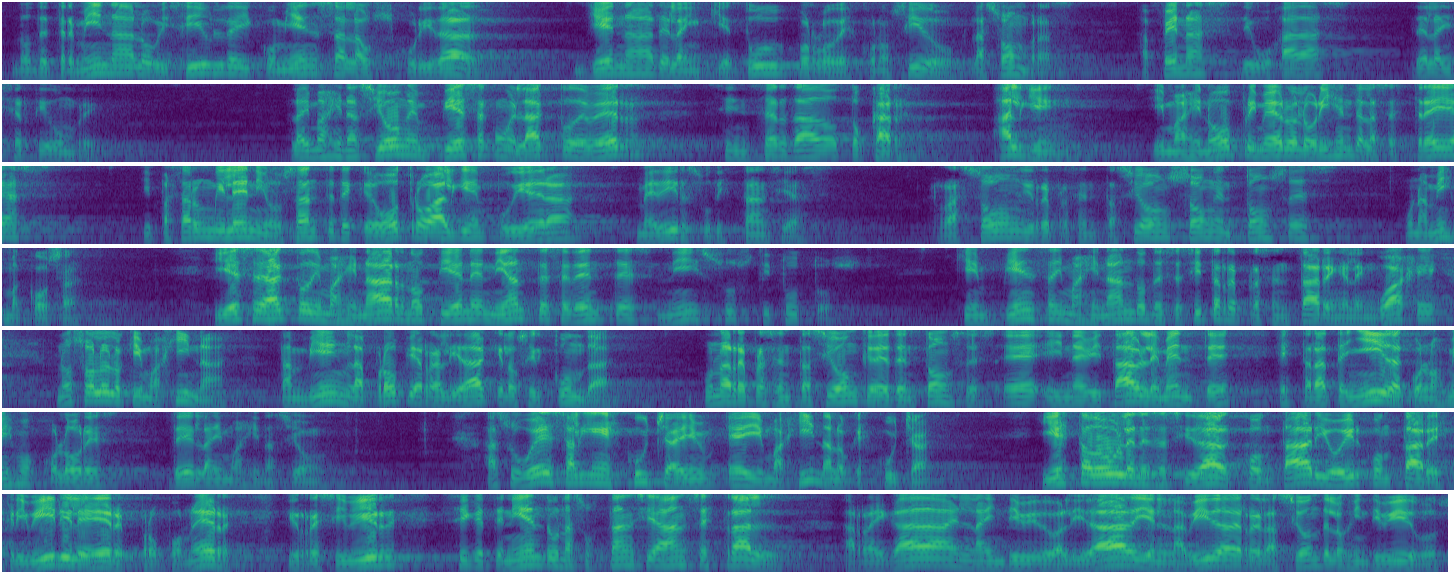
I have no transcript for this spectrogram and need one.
donde termina lo visible y comienza la oscuridad llena de la inquietud por lo desconocido, las sombras apenas dibujadas de la incertidumbre. La imaginación empieza con el acto de ver sin ser dado tocar. Alguien imaginó primero el origen de las estrellas y pasaron milenios antes de que otro alguien pudiera medir sus distancias. Razón y representación son entonces una misma cosa. Y ese acto de imaginar no tiene ni antecedentes ni sustitutos. Quien piensa imaginando necesita representar en el lenguaje no solo lo que imagina, también la propia realidad que lo circunda, una representación que desde entonces e inevitablemente estará teñida con los mismos colores de la imaginación. A su vez, alguien escucha e, e imagina lo que escucha, y esta doble necesidad, contar y oír contar, escribir y leer, proponer y recibir, sigue teniendo una sustancia ancestral arraigada en la individualidad y en la vida de relación de los individuos.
